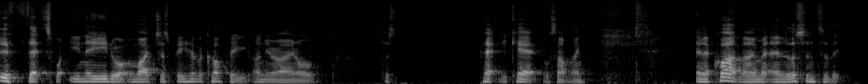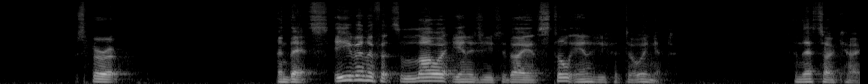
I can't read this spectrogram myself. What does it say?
if that's what you need, or it might just be have a coffee on your own or pat your cat or something in a quiet moment and listen to the spirit. And that's, even if it's lower energy today, it's still energy for doing it. And that's okay.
